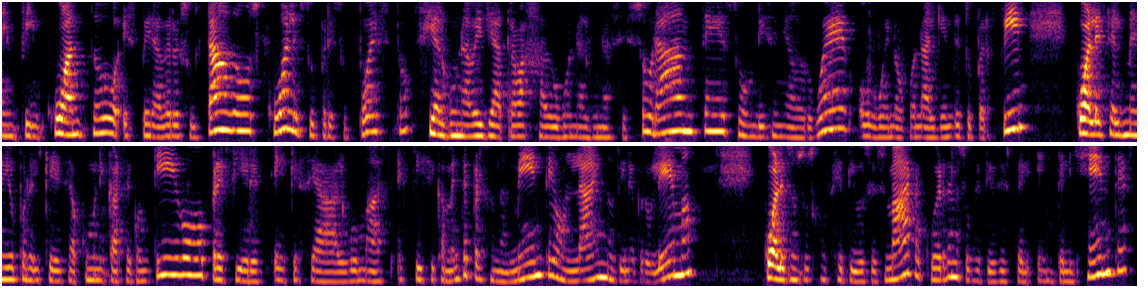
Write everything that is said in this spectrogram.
en fin, cuánto espera ver resultados, cuál es su presupuesto, si alguna vez ya ha trabajado con algún asesor antes o un diseñador web o bueno, con alguien de tu perfil, cuál es el medio por el que desea comunicarse contigo, prefiere eh, que sea algo más eh, físicamente, personalmente, online, no tiene problema, cuáles son sus objetivos SMART, recuerden los objetivos inteligentes,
